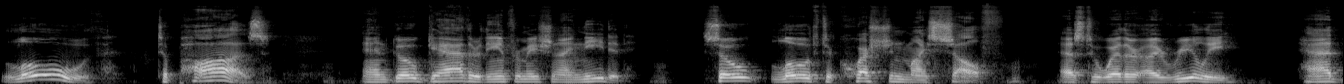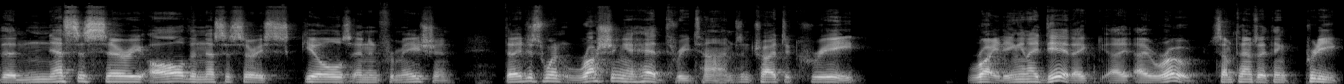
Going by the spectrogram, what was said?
loath to pause and go gather the information I needed. So loath to question myself as to whether I really had the necessary, all the necessary skills and information that I just went rushing ahead three times and tried to create writing. And I did. I, I, I wrote, sometimes I think pretty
